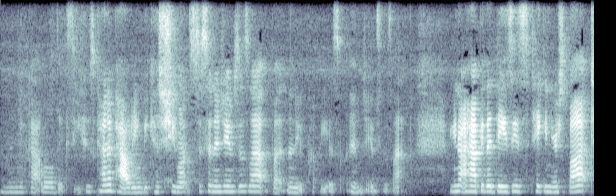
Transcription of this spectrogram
And then you've got little Dixie who's kind of pouting because she wants to sit in James's lap, but the new puppy is in James's lap. You're not happy that Daisy's taking your spot?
